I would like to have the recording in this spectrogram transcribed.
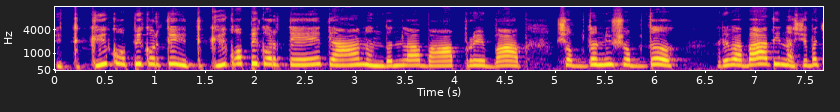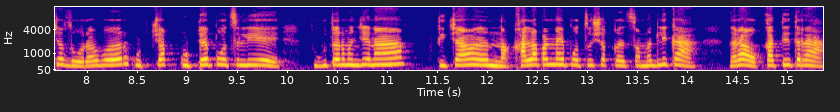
इतकी कॉपी करते इतकी कॉपी करते. त्या नंदनला बाप रे बाप. शब्द शब्द अरे बाबा ती नशिबाच्या जोरावर कुठच्या कुठे पोचली आहे तू तर म्हणजे ना तिच्या नखाला पण नाही पोचू शकत. समजली का? जरा अवकातीत राहा.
